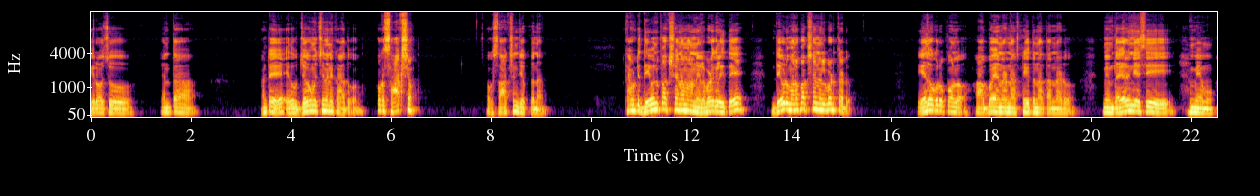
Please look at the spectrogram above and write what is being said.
ఈరోజు ఎంత అంటే ఏదో ఉద్యోగం వచ్చిందని కాదు ఒక సాక్ష్యం. ఒక సాక్ష్యం చెప్తున్నాను. కాబట్టి దేవుని పక్షాన మనం నిలబడగలిగితే దేవుడు మన పక్షాన నిలబడతాడు. ఏదో ఒక రూపంలో ఆ అబ్బాయి అన్నాడు నా స్నేహితుడు నాతో అన్నాడు మేము ధైర్యం చేసి మేము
